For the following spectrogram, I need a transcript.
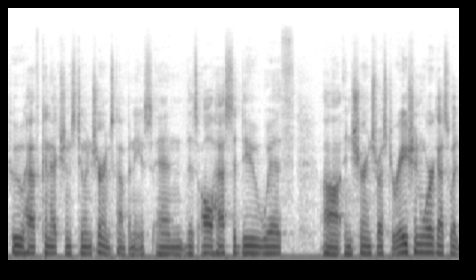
who have connections to insurance companies, and this all has to do with uh, insurance restoration work. That's what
